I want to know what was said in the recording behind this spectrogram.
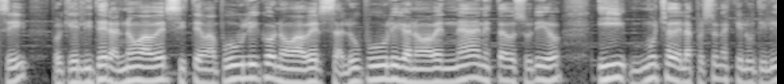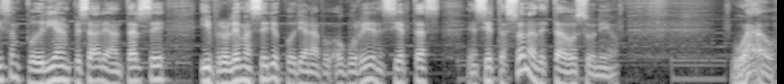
¿Sí? Porque literal, no va a haber sistema público, no va a haber salud pública, no va a haber nada en Estados Unidos y muchas de las personas que lo utilizan podrían empezar a levantarse y problemas serios podrían ocurrir en ciertas, en ciertas zonas de Estados Unidos. Wow.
